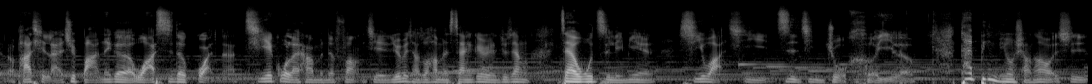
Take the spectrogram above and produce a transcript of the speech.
然后爬起来去把那个瓦斯的管啊接过来他们的房间。原本想说他们三个人就这样在屋子里面吸瓦气自尽就可以了，但并没有想到的是，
